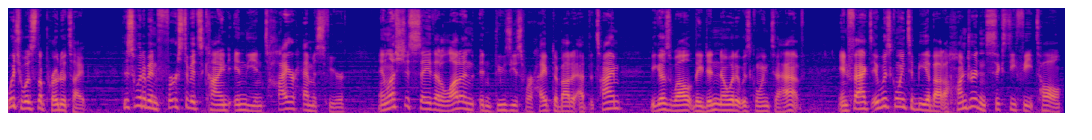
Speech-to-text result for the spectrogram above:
which was the prototype. This would have been first of its kind in the entire hemisphere, and let's just say that a lot of enthusiasts were hyped about it at the time, because, well, they didn't know what it was going to have. In fact, it was going to be about 160 feet tall,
